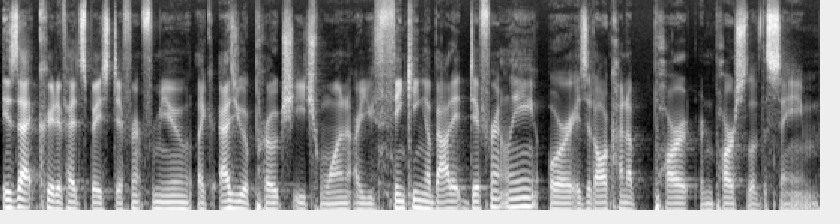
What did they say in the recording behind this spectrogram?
is that creative headspace different from you? Like as you approach each one, are you thinking about it differently, or is it all kind of part and parcel of the same?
